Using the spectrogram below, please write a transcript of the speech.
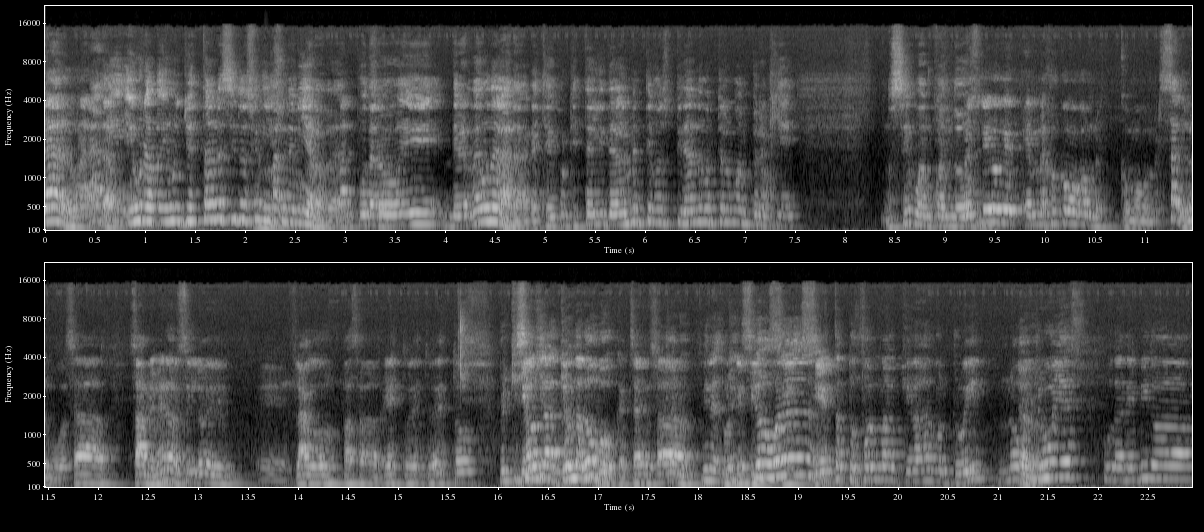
Claro, es una lata. Es una- es un- yo estaba en una situación y es Normal, una mierda. normal, Puta, sí. no, eh, de verdad es una lata, ¿cachai? Porque está literalmente conspirando contra el weón, pero es que, no sé, weón, cuando. Por eso te digo que es mejor como, como conversarlo, po. o sea, o sea, primero decirlo, eh, eh, flaco, pasa esto, esto, esto. Pero ¿Qué onda, que- ¿Qué onda tú, cachai? O sea, Claro, mira, porque si, ahora- si, si esta es tu forma que vas a construir, no Claro. contribuyes, puta, te invito a...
